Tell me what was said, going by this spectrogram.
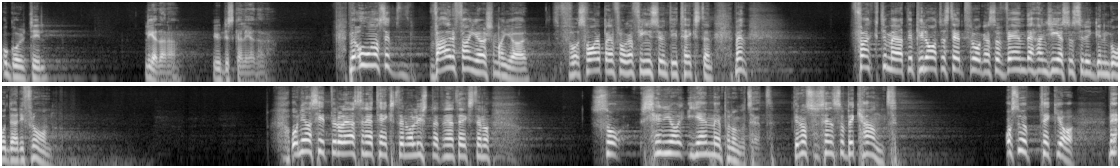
och går till ledarna, judiska ledarna. Men oavsett varför han gör som han gör, svaret på den frågan finns ju inte i texten. Men faktum är att när Pilatus ställt frågan så vänder han Jesus ryggen och går därifrån. Och när jag sitter och läser den här texten och lyssnar till den här texten och, så känner jag igen mig på något sätt. Det är något som känns så bekant. Och så upptäcker jag, men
